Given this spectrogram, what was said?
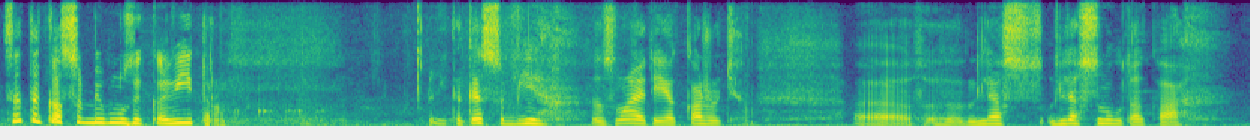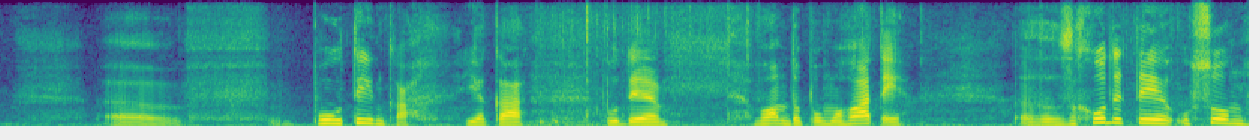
Це така собі музика вітра. І таке собі, знаєте, як кажуть, е, для, для сну така е, паутинка, яка буде вам допомагати е, заходити у сон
